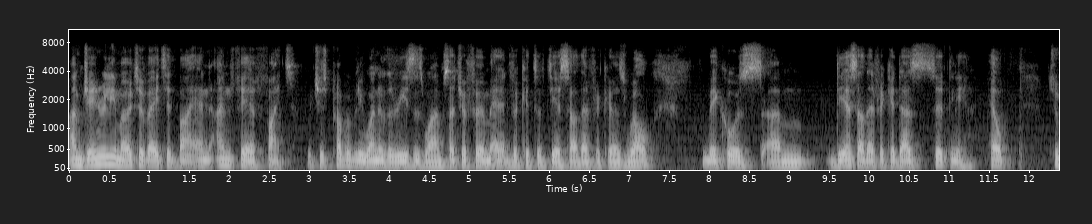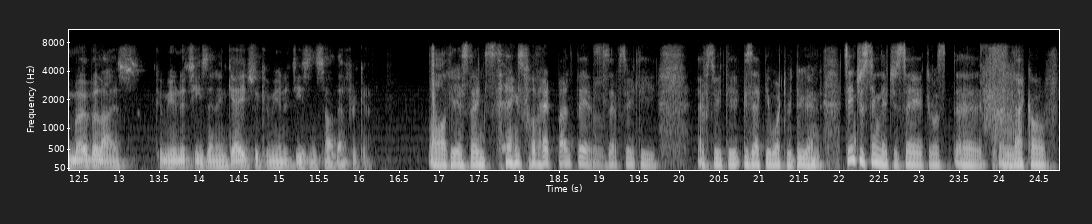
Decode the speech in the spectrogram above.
I'm generally motivated by an unfair fight, which is probably one of the reasons why I'm such a firm advocate of Dear South Africa as well, because um, Dear South Africa does certainly help to mobilize communities and engage the communities in South Africa. Oh yes, thanks, thanks for that. There, it's absolutely, absolutely exactly what we do. And it's interesting that you say it was uh, a lack of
